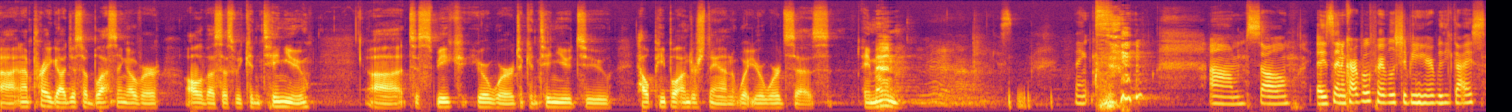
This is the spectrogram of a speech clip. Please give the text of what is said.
and I pray, God, just a blessing over all of us as we continue uh, to speak your word, to continue to help people understand what your word says. Amen. Thanks. Um, so it's an incredible privilege to be here with you guys.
